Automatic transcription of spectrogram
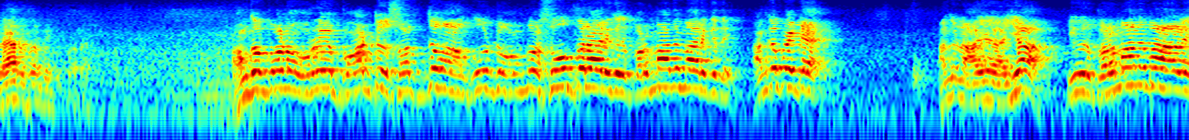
வேற சபைக்கு போகிறேன் அங்கே போன ஒரே பாட்டு சத்தம் கூட்டம் ரொம்ப சூப்பராக இருக்குது பிரமாதமாக இருக்குது. அங்கே போயிட்டேன் அங்கே நான் ஐயா, ஐயா இவர் பிரமாதமான ஆள்.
